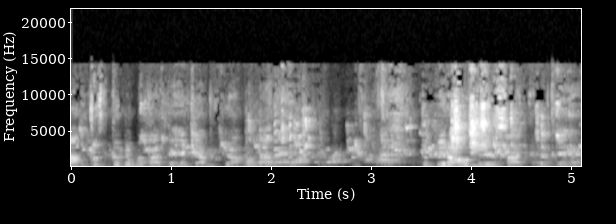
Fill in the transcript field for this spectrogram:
आप दोस्तों को बताते हैं कि हम क्या बता रहे हैं। तो फिर आओ मेरे साथ चलते हैं।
